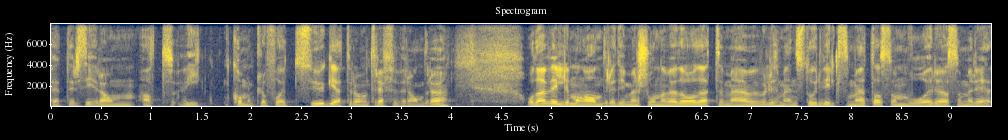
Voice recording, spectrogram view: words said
Petter sier om at vi kommer til å få et sug etter å treffe hverandre. Og det er veldig mange andre dimensjoner ved det. Og dette med liksom en stor virksomhet da, som vår, som er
